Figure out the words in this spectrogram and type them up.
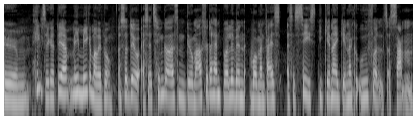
Øhm, helt sikkert, det er jeg me- mega meget med på. Og så er det jo, altså jeg tænker også, sådan, det er jo meget fedt at have en bolleven, hvor man faktisk altså, ses igen og igen og kan udfolde sig sammen.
